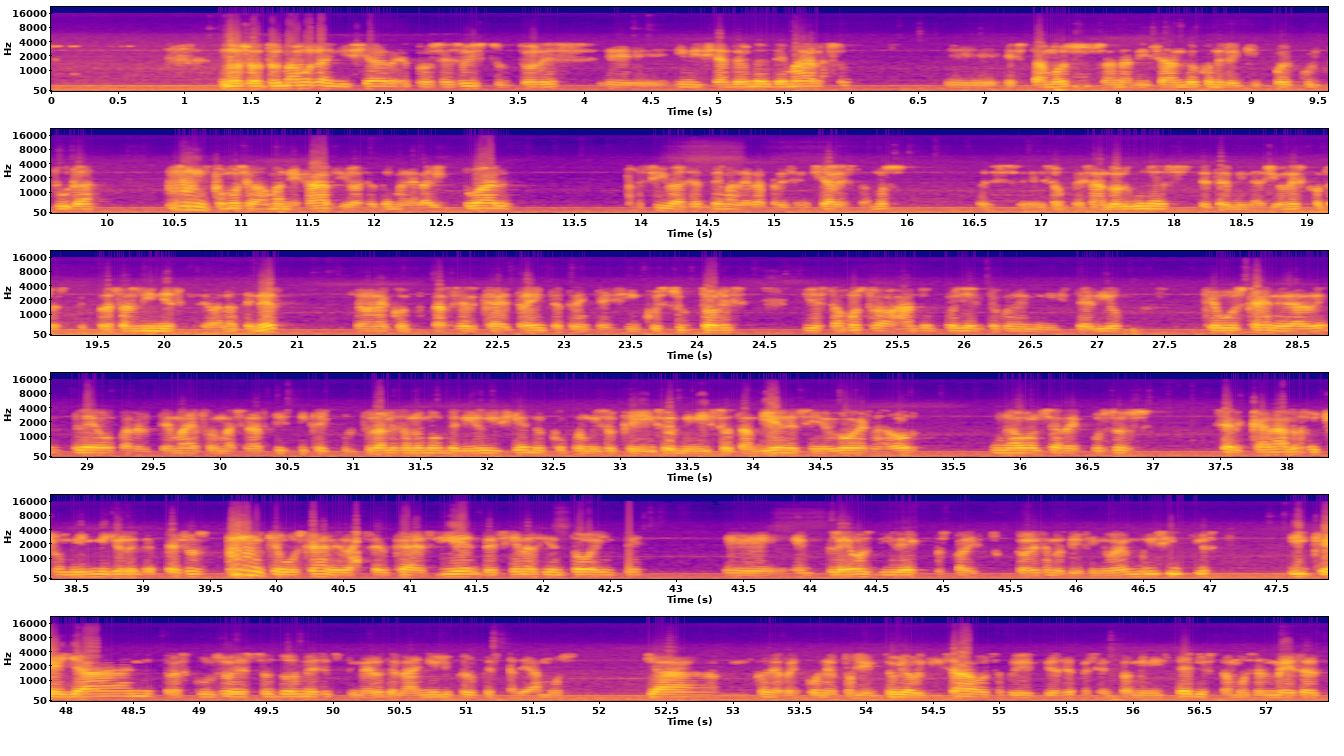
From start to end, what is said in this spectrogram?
Nosotros vamos a iniciar el proceso de instructores eh, iniciando el mes de marzo. estamos analizando con el equipo de cultura cómo se va a manejar, si va a ser de manera virtual, si va a ser de manera presencial. Estamos pues eh, sopesando algunas determinaciones con respecto a esas líneas que se van a tener. Se van a contratar cerca de 30, 35 instructores y estamos trabajando un proyecto con el Ministerio que busca generar empleo para el tema de formación artística y cultural. Eso lo hemos venido diciendo, el compromiso que hizo el ministro también, el señor gobernador, una bolsa de recursos cercana a los 8 mil millones de pesos que busca generar cerca de 100, de 100 a 120 eh, empleos directos para instructores en los 19 municipios y que ya en el transcurso de estos dos meses primeros del año yo creo que estaríamos ya con el, con el proyecto viabilizado, ese proyecto ya se presentó al ministerio, estamos en mesas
